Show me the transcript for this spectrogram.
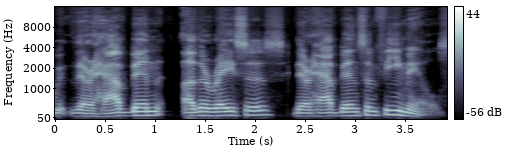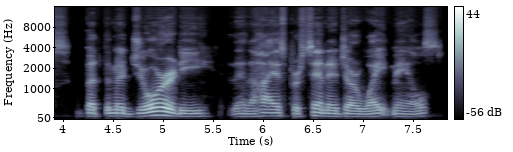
There have been other races, there have been some females, but the majority and the highest percentage are white males.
